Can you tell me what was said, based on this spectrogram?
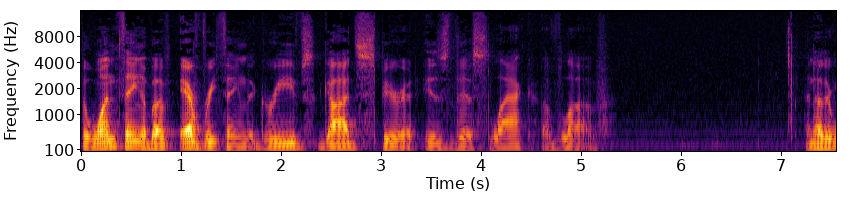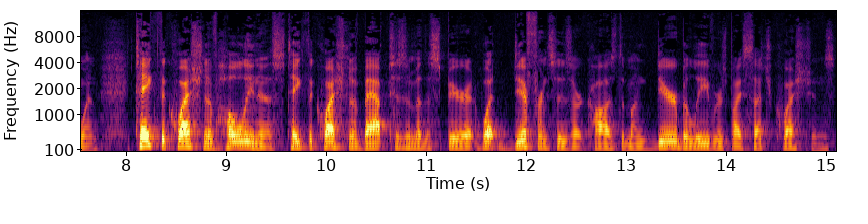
the one thing above everything that grieves God's Spirit is this lack of love. Another one. Take the question of holiness, take the question of baptism of the Spirit. What differences are caused among dear believers by such questions?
